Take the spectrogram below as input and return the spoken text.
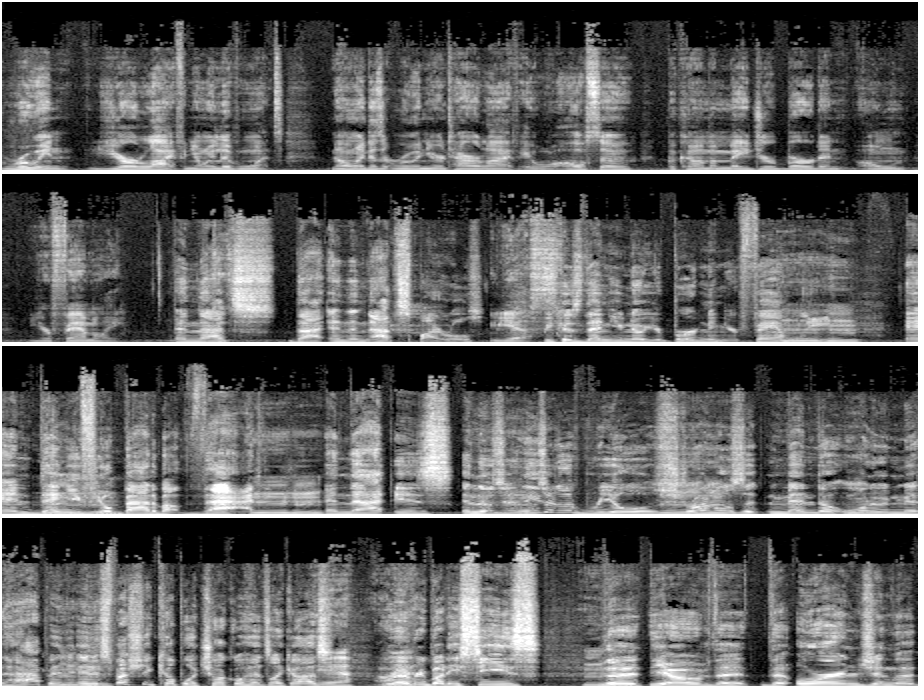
ruin your life, and you only live once. Not only does it ruin your entire life, it will also become a major burden on your family. and that's that, and then that spirals Yes. because then you know you're burdening your family, Mhm. And then you feel bad about that. Mhm. And that is, and those are these are the real struggles that men don't want to admit happen, and especially a couple of chuckleheads like us, Mm-hmm. Yeah. Oh, where yeah. everybody sees the you know the the orange and the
